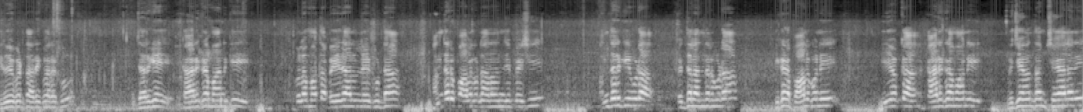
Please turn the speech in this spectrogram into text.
ఇరవై ఒకటి తారీఖు వరకు జరిగే కార్యక్రమానికి కులమత భేదాలు లేకుండా అందరూ పాల్గొన్నారని చెప్పేసి అందరికీ కూడా పెద్దలందరూ కూడా ఇక్కడ పాల్గొని ఈ యొక్క కార్యక్రమాన్ని విజయవంతం చేయాలని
